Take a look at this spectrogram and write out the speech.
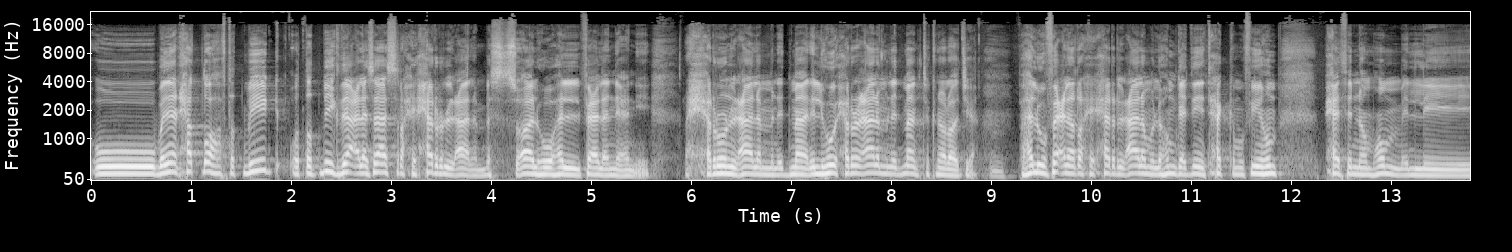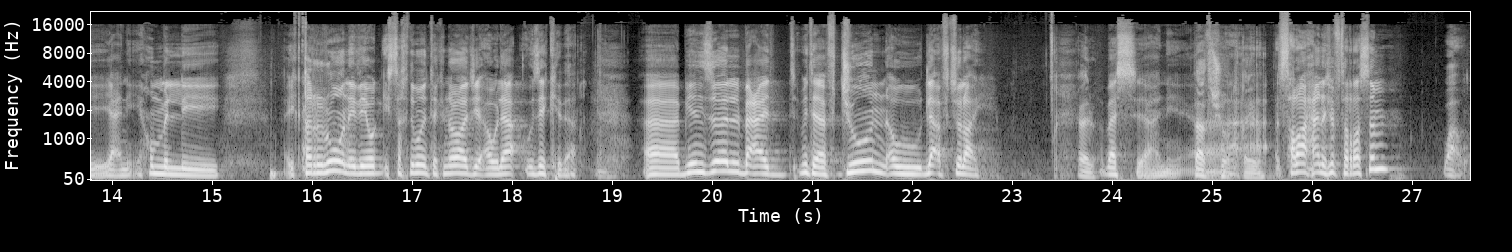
وبعدين حطوها في تطبيق والتطبيق ذا على أساس راح يحرر العالم. بس السؤال هو هل فعلا يعني راح يحررون العالم من إدمان اللي هو يحررون العالم من إدمان التكنولوجيا. فهل هو فعلا راح يحرر العالم ولا هم قاعدين يتحكموا فيهم بحيث إنهم هم اللي يعني هم اللي يقررون إذا يستخدمون التكنولوجيا أو لا وزي كذا. آه بينزل بعد متى؟ في جون أو لا في جولاي. حلو. بس يعني ثلاث شهور تقريبا. صراحة أنا شفت الرسم. wow.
